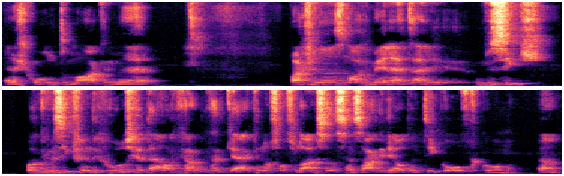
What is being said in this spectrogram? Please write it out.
En echt gewoon te maken met, maar ik vind dat in zijn algemeenheid, hè, muziek welke muziek vind je goed als je uiteindelijk gaat, kijken of, of luisteren? Dat zijn zaken die authentiek overkomen. Ja?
